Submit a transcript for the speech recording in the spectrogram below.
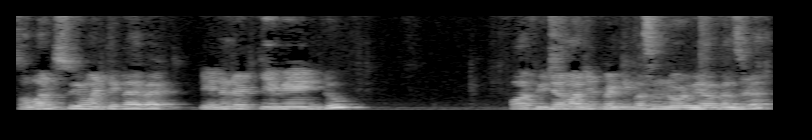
So once we multiply by 800 kVA into for future margin 20 percent load we have considered.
